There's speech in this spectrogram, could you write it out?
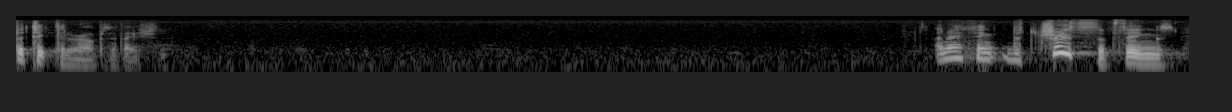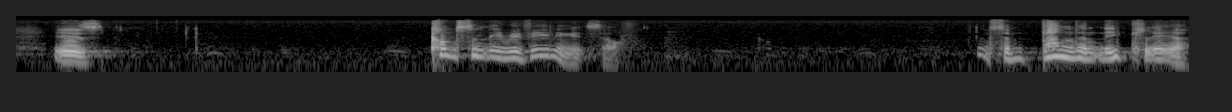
particular observation. And I think the truth of things is constantly revealing itself. It's abundantly clear.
